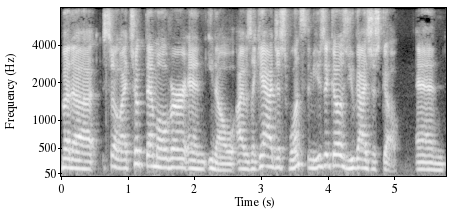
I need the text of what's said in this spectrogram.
but uh, so I took them over, and you know, I was like, yeah, just once the music goes, you guys just go. And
